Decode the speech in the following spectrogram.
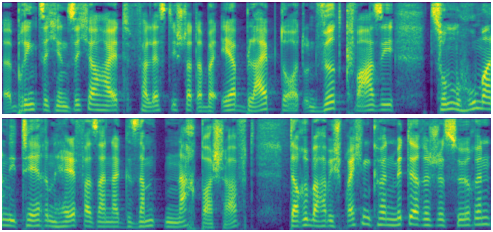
äh, bringt sich in Sicherheit, verlässt die Stadt, aber er bleibt dort und wird quasi zum humanitären Helfer seiner gesamten Nachbarschaft. Darüber habe ich sprechen können mit der Regisseurin,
